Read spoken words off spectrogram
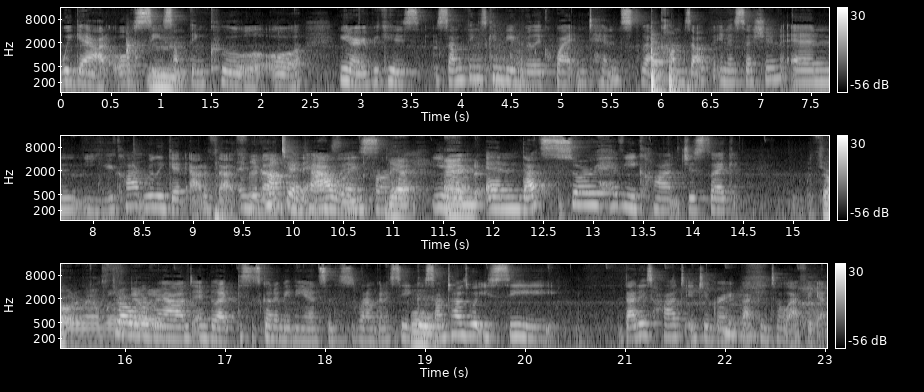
wig out or see Mm. something cool or you know because some things can be really quite intense that comes up in a session and you can't really get out of that And for you another can't 10 hours. for yeah, you know and and, that's so heavy you can't just like throw it around throw it around and be like this is going to be the answer this is what i'm going to see because Well- sometimes what you see that is hard to integrate back into life again.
